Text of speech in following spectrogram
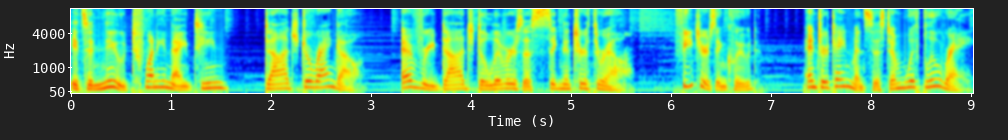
It's a new 2019 Dodge Durango. Every Dodge delivers a signature thrill. Features include entertainment system with Blu-ray,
